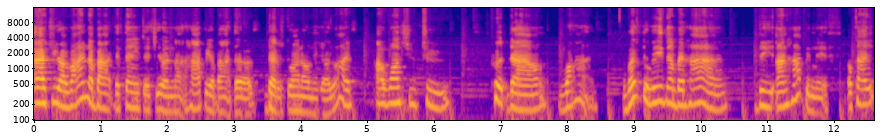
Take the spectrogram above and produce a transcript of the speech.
as you are writing about the things that you're not happy about that, that is going on in your life, I want you to put down why. What's the reason behind the unhappiness? Okay?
